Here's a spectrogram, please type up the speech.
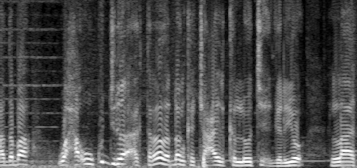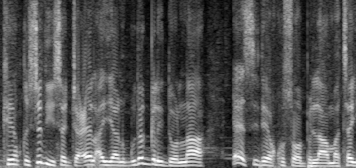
haddaba waxa uu ku jiraa agtarada dhanka jacaylka loo tixgeliyo laakiin qisadiisa jacayl ayaan gudageli doonaa ee sidee ku soo bilaamatay.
